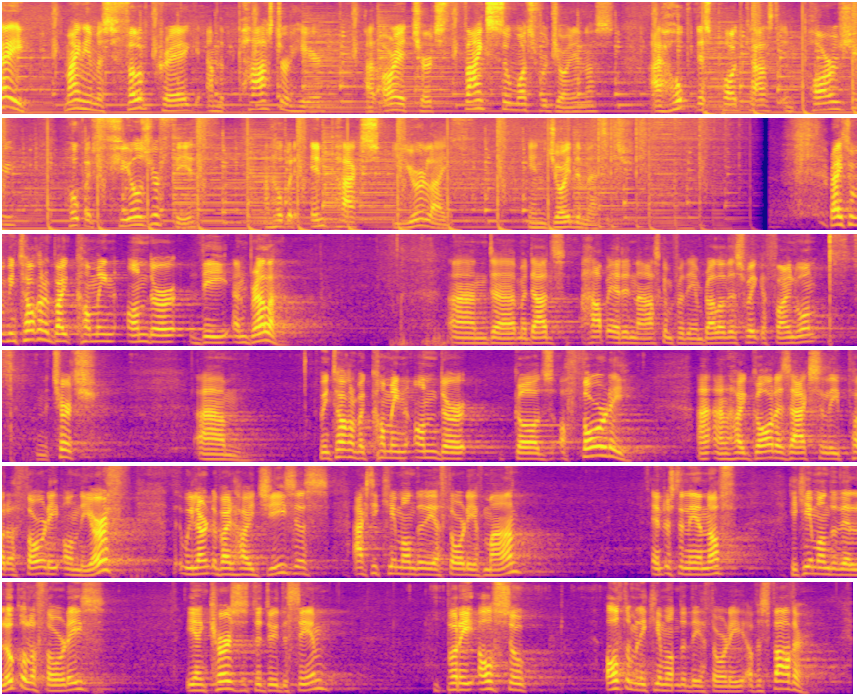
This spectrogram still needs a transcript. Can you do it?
Hey, my name is Philip Craig. I'm the pastor here at Aria Church. Thanks so much for joining us. I hope this podcast empowers you, hope it fuels your faith, and hope it impacts your life. Enjoy the message. Right, so we've been talking about coming under the umbrella. And uh, my dad's happy I didn't ask him for the umbrella this week. I found one in the church. Um, we've been talking about coming under God's authority and, how God has actually put authority on the earth. We learned about how Jesus actually came under the authority of man. Interestingly enough, he came under the local authorities. He encouraged us to do the same, but he also ultimately came under the authority of his Father.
